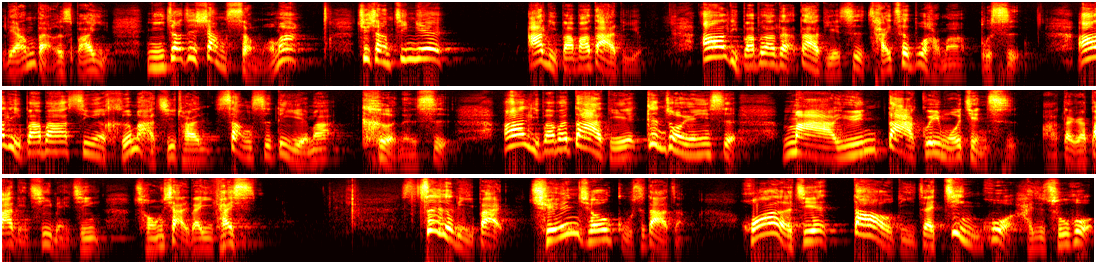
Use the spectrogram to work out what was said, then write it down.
两百二十八亿。你知道这像什么吗？就像今天阿里巴巴大跌。阿里巴巴大大跌是财测不好吗？不是，阿里巴巴是因为河马集团上市地延吗？可能是。阿里巴巴大跌更重要原因是马云大规模减持啊，大概八点七亿美金，从下礼拜一开始，这个礼拜全球股市大涨，华尔街到底在进货还是出货？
